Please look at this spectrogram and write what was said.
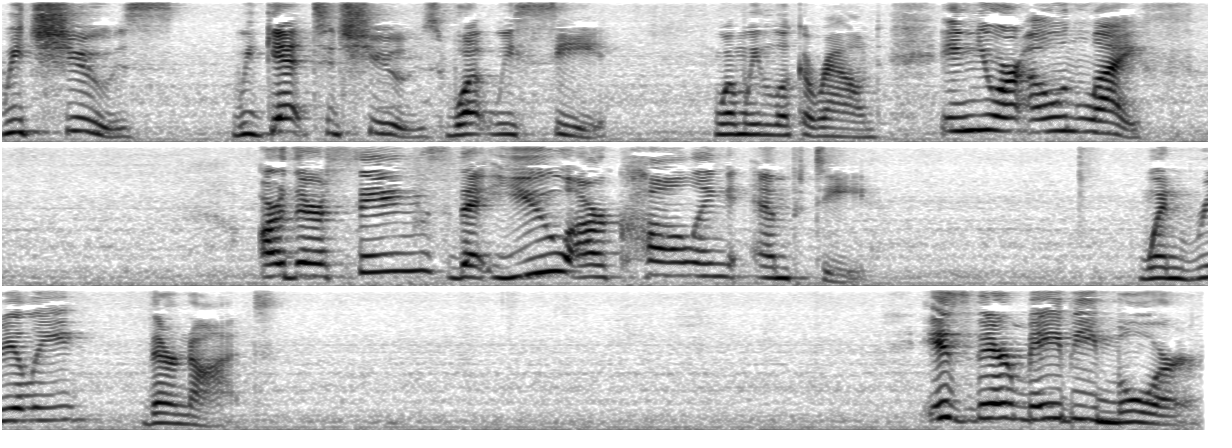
We choose. We get to choose what we see when we look around. In your own life, are there things that you are calling empty when really they're not? Is there maybe more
